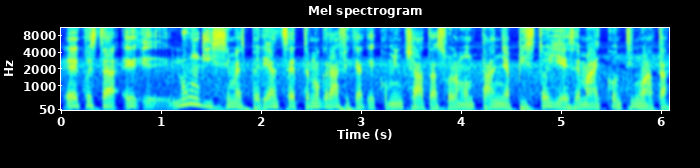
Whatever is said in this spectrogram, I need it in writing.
eh, questa eh, eh, lunghissima esperienza etnografica che è cominciata sulla montagna pistoiese ma è continuata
